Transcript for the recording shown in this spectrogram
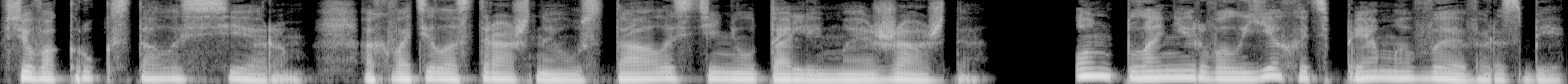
Все вокруг стало серым, охватила страшная усталость и неутолимая жажда. Он планировал ехать прямо в Эверсби,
